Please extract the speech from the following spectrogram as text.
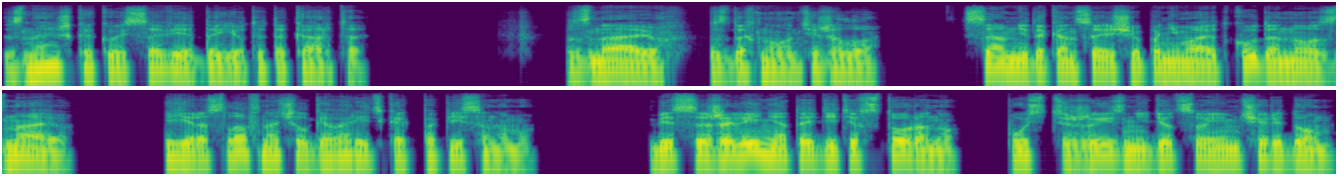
«Знаешь, какой совет дает эта карта?» «Знаю», — вздохнул он тяжело. «Сам не до конца еще понимаю, откуда, но знаю». И Ярослав начал говорить, как по писанному. «Без сожаления отойдите в сторону, пусть жизнь идет своим чередом.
